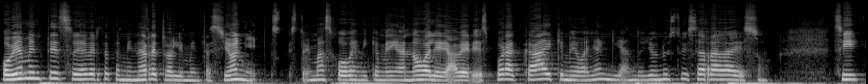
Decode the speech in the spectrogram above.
Obviamente soy abierta también a retroalimentación y estoy más joven y que me digan, no, Valeria, a ver, es por acá y que me vayan guiando. Yo no estoy cerrada a eso. Sí,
